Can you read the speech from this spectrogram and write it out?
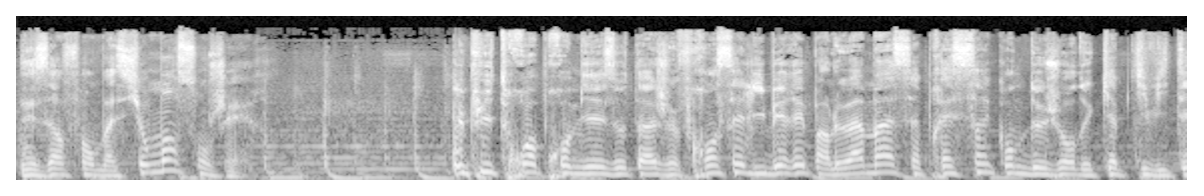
des informations mensongères. Et puis trois premiers otages français libérés par le Hamas après 52 jours de captivité.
